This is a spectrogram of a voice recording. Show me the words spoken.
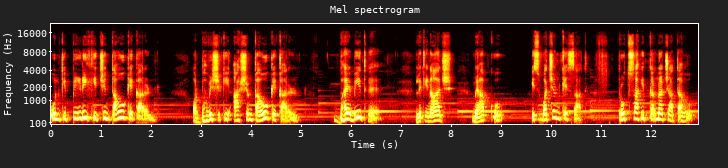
उनकी पीढ़ी की चिंताओं के कारण और भविष्य की आशंकाओं के कारण भयभीत है। लेकिन आज मैं आपको इस वचन के साथ प्रोत्साहित करना चाहता हूँ,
